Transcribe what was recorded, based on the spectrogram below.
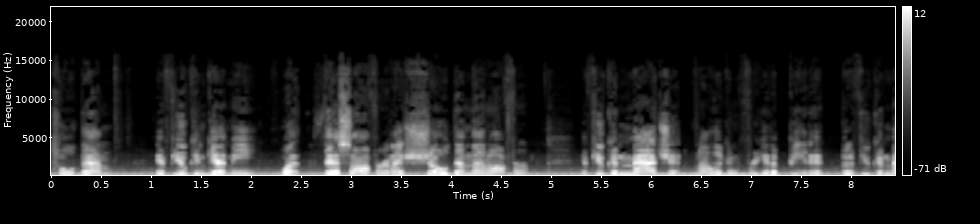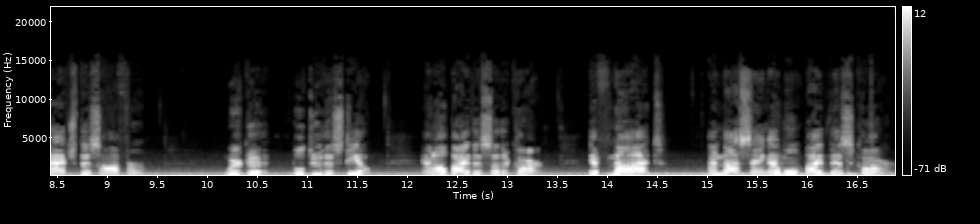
told them, if you can get me what this offer, and I showed them that offer, if you can match it, I'm not looking for you to beat it, but if you can match this offer, we're good. We'll do this deal, and I'll buy this other car. If not, I'm not saying I won't buy this car,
